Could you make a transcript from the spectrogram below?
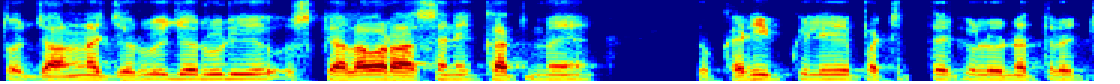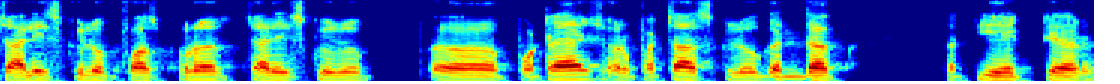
तो जानना ज़रूरी ज़रूरी है। उसके अलावा रासायनिक खत में तो खरीफ के लिए पचहत्तर किलो नत्र, चालीस किलो फॉस्फोरस, चालीस किलो पोटैश और पचास किलो गंधक प्रति हेक्टेयर।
